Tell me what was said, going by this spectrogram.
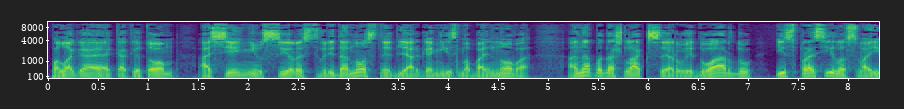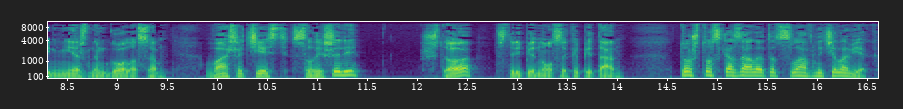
Полагая, как и Том, осеннюю сырость вредоносной для организма больного, она подошла к сэру Эдуарду и спросила своим нежным голосом, «Ваша честь, слышали?» «Что?» — встрепенулся капитан. «То, что сказал этот славный человек».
